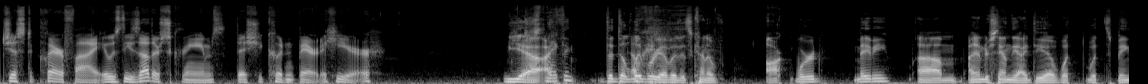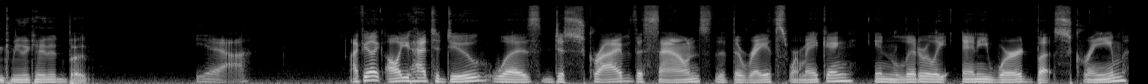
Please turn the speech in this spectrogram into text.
just to clarify it was these other screams that she couldn't bear to hear Yeah, I think the delivery of it is kind of awkward. Maybe. Um, I understand the idea of what what's being communicated, but Yeah. I feel like all you had to do was describe the sounds that the wraiths were making in literally any word but scream,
